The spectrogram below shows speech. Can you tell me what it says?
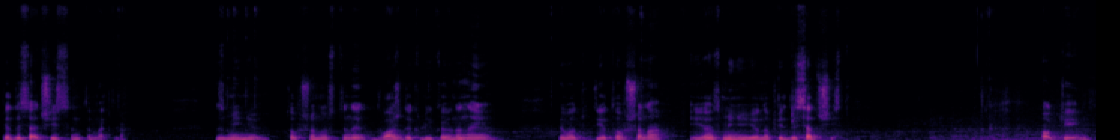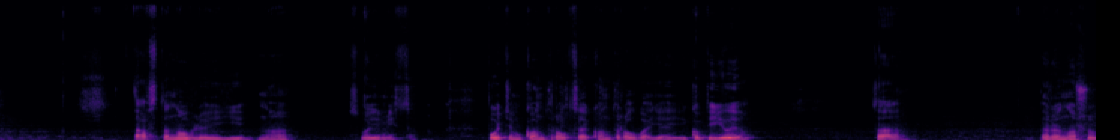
56 см. Змінюю товщину стіни, дважди клікаю на неї. І от тут є товщина, і я змінюю її на 56. Окей. Та встановлюю її на своє місце. Потім Ctrl-C, Ctrl-V я її копіюю та переношу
